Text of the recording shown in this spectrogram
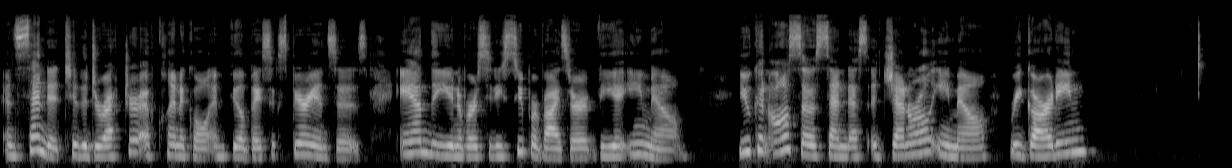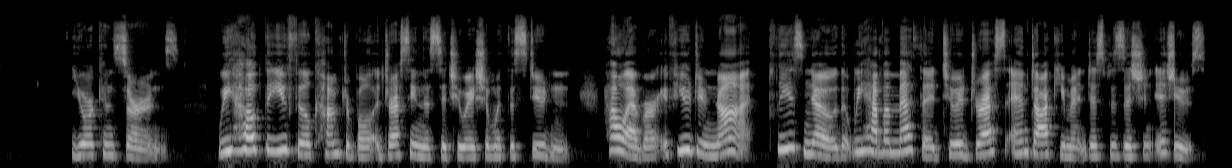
and send it to the Director of Clinical and Field-Based Experiences and the university supervisor via email. You can also send us a general email regarding your concerns. We hope that you feel comfortable addressing this situation with the student. However, if you do not, please know that we have a method to address and document disposition issues,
